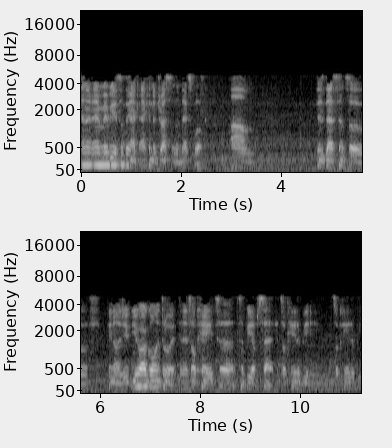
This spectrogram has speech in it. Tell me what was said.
and, and maybe it's something I, I can address in the next book, um, is that sense of you know you, you are going through it, and it's okay to to be upset. It's okay to be angry. It's okay to be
